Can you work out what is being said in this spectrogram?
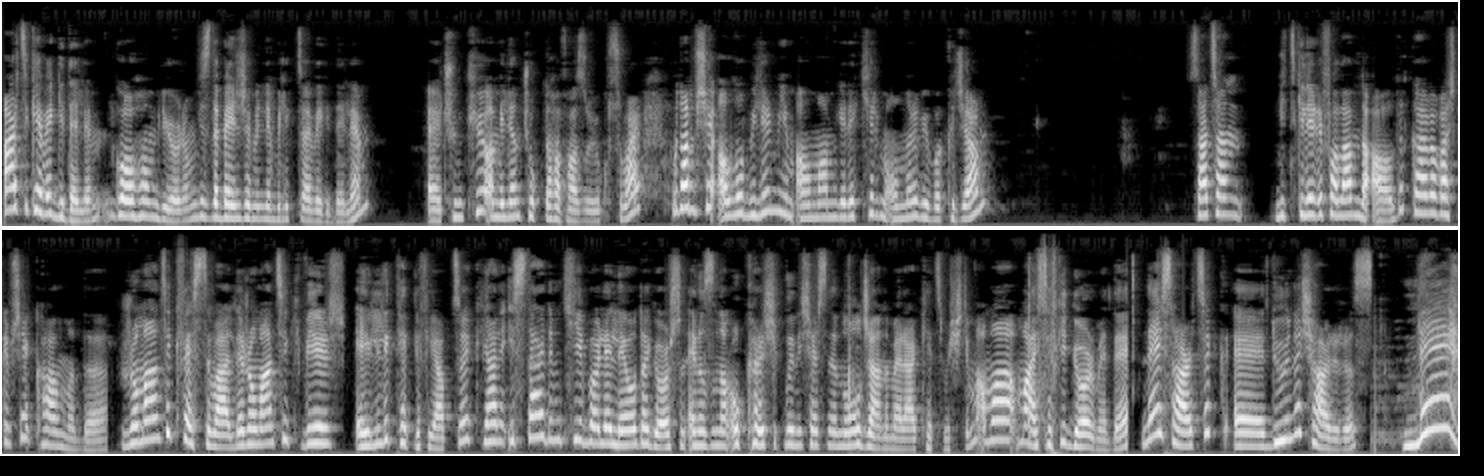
Artık eve gidelim. Go home diyorum. Biz de Benjamin'le birlikte eve gidelim. E, çünkü Amelia'nın çok daha fazla uykusu var. Buradan bir şey alabilir miyim? Almam gerekir mi? Onlara bir bakacağım. Zaten bitkileri falan da aldık. Galiba başka bir şey kalmadı. Romantik festivalde romantik bir evlilik teklifi yaptık. Yani isterdim ki böyle Leo da görsün. En azından o karışıklığın içerisinde ne olacağını merak etmiştim. Ama maalesef ki görmedi. Neyse artık e, düğüne çağırırız. Ne?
